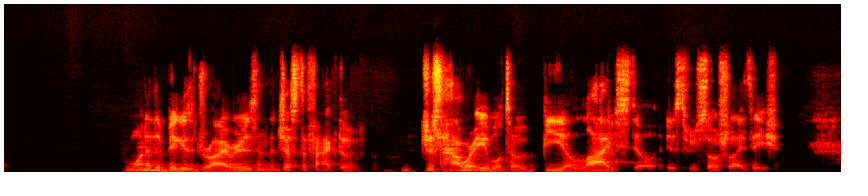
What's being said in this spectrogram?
one of the biggest drivers and the, just the fact of just how we're able to be alive still is through socialization.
